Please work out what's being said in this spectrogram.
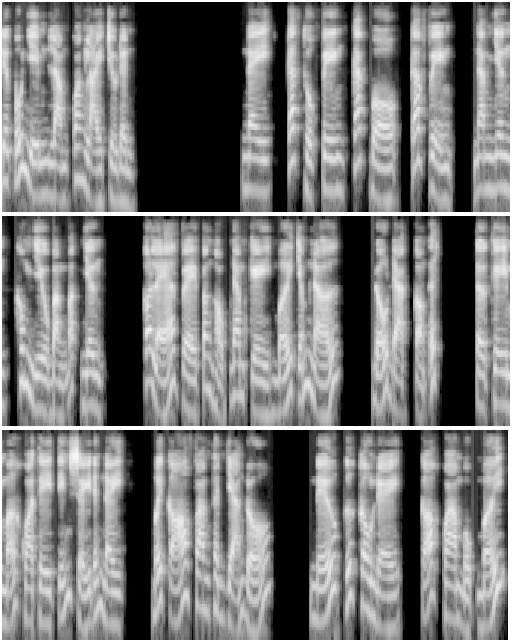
được bổ nhiệm làm quan lại triều đình. Này, các thuộc viên, các bộ, các viện, nam nhân không nhiều bằng bắc nhân. Có lẽ về văn học Nam Kỳ mới chấm nở, đỗ đạt còn ít. Từ khi mở khoa thi tiến sĩ đến nay mới có Phan Thanh Giảng đổ. Nếu cứ câu nệ có khoa mục mới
